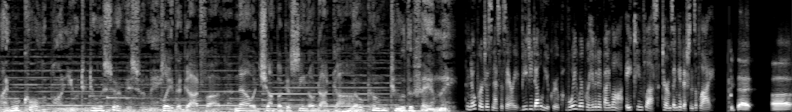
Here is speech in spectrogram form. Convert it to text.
I will call upon you to do a service for me. Play The Godfather now at ChumbaCasino.com. Welcome to the family. No purchase necessary. VGW Group. Void where prohibited by law. 18 plus. Terms and conditions apply. that uh,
